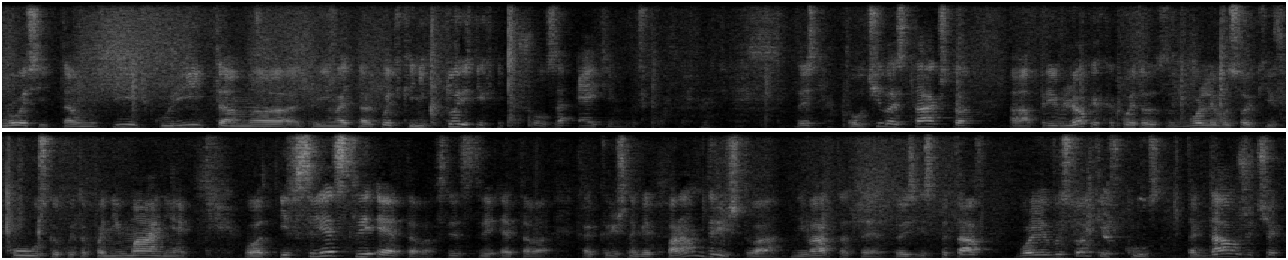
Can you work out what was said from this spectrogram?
бросить там пить, курить, там, принимать наркотики. Никто из них не пришел за этим. То есть получилось так, что привлек их какой-то более высокий вкус, какое-то понимание. Вот. И вследствие этого, вследствие этого, как Кришна говорит, парам дриштва, не варта те, то есть испытав более высокий вкус, тогда уже человек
